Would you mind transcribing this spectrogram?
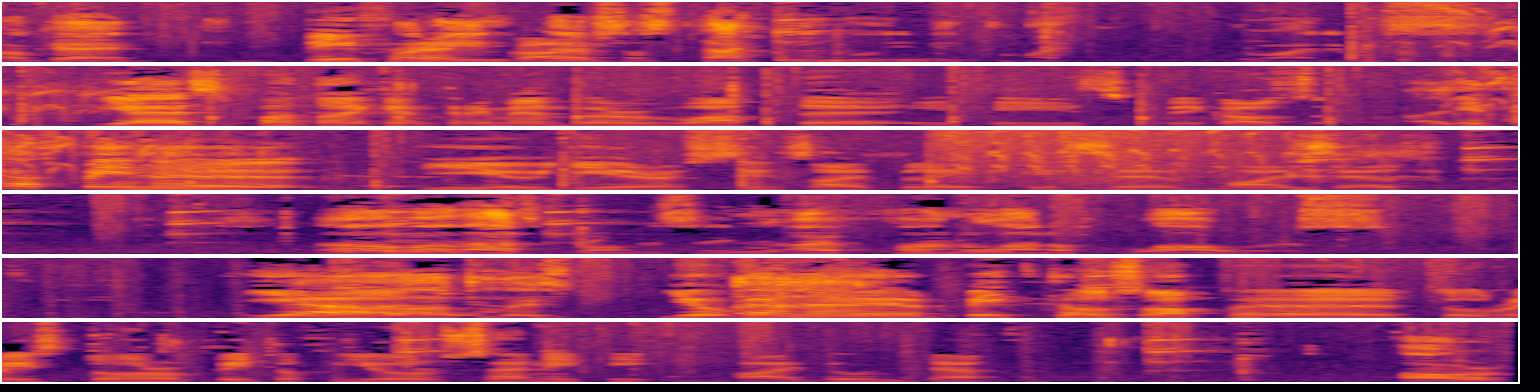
Okay, Different I mean, kind. there's a stacking limit, like, items. Yes, but I can't remember what uh, it is, because I- it has been a few years since I played this uh, myself. Oh, well, that's promising. I found a lot of flowers. Yeah, At least. you can uh, pick those up uh, to restore a bit of your sanity by doing that. Our,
